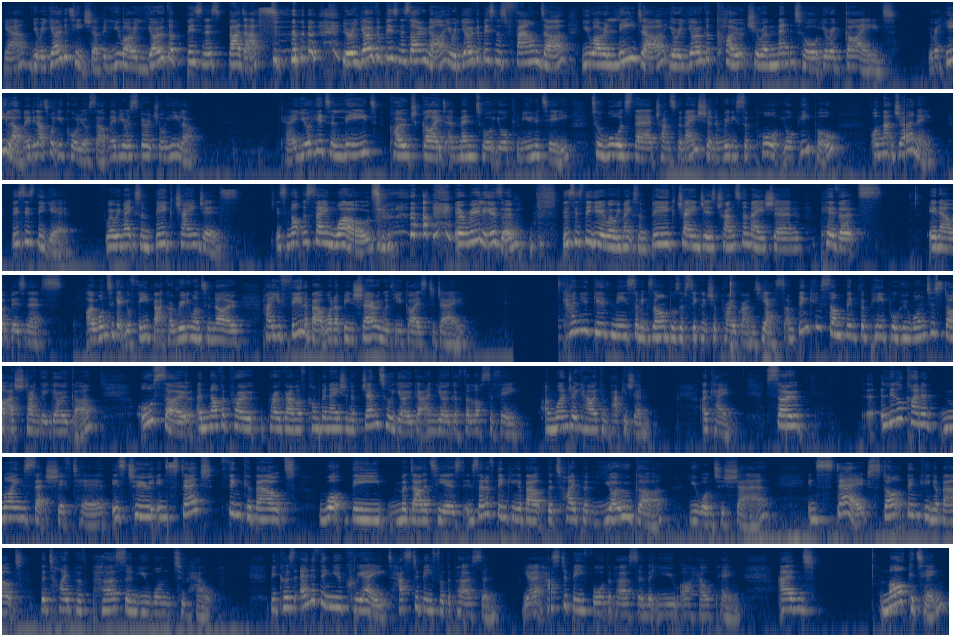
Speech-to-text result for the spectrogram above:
Yeah, you're a yoga teacher, but you are a yoga business badass. you're a yoga business owner, you're a yoga business founder, you are a leader, you're a yoga coach, you're a mentor, you're a guide, you're a healer. Maybe that's what you call yourself. Maybe you're a spiritual healer. Okay, you're here to lead, coach, guide, and mentor your community towards their transformation and really support your people on that journey. This is the year where we make some big changes. It's not the same world. it really isn't. This is the year where we make some big changes, transformation, pivots in our business. I want to get your feedback. I really want to know how you feel about what I've been sharing with you guys today. Can you give me some examples of signature programs? Yes, I'm thinking something for people who want to start Ashtanga yoga. Also, another pro- program of combination of gentle yoga and yoga philosophy. I'm wondering how I can package them. Okay, so a little kind of mindset shift here is to instead think about what the modality is. Instead of thinking about the type of yoga you want to share instead start thinking about the type of person you want to help. Because anything you create has to be for the person. Yeah it has to be for the person that you are helping. And marketing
